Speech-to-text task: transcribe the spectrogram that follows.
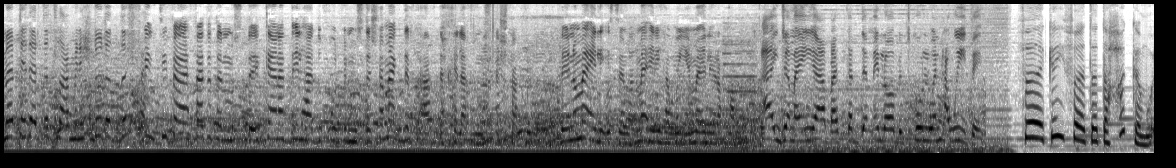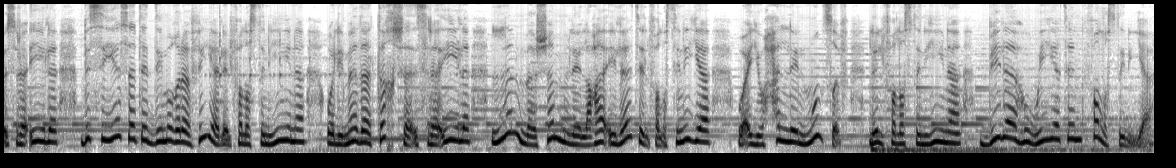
ما بتقدر تطلع من حدود الضفة. بنتي فا- فاتت المست... كانت لها دخول في المستشفى. ما قدرت أدخلها في المستشفى لأنه ما إلي اسم ما إلي هوية ما إلي رقم. أي جمعية بتقدم له بتقول وين هويتي فكيف تتحكم إسرائيل بالسياسة الديمغرافية للفلسطينيين؟ ولماذا تخشى إسرائيل لم شمل العائلات الفلسطينية؟ وأي حل منصف للفلسطينيين بلا هوية فلسطينية؟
